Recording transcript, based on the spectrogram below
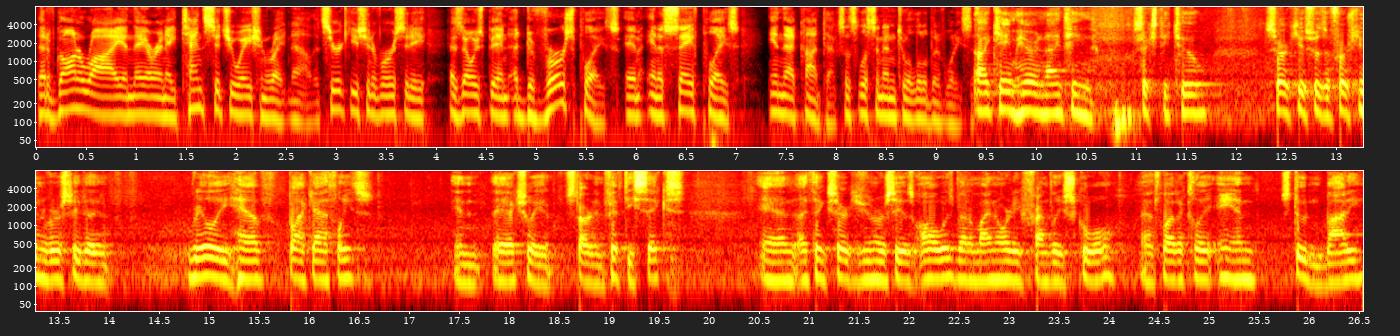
that have gone awry and they are in a tense situation right now, that Syracuse University has always been a diverse place and, and a safe place in that context. Let's listen into a little bit of what he said. I came here in 1962. Syracuse was the first university to really have black athletes, and they actually started in 56. And I think Syracuse University has always been a minority friendly school, athletically and student body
